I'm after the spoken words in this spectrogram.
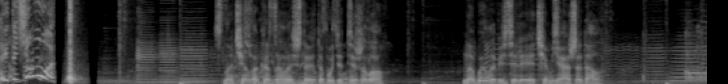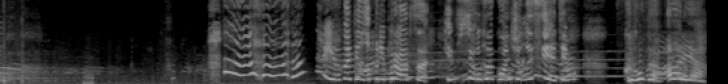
Эй, ты чего? Сначала казалось, что это будет тяжело. Но было веселее, чем я ожидал. Я хотела прибраться, и все закончилось этим. Круто, Ария!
